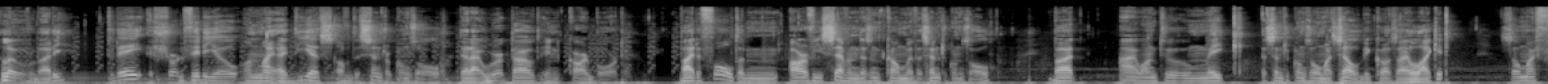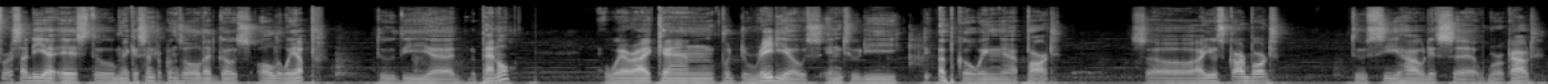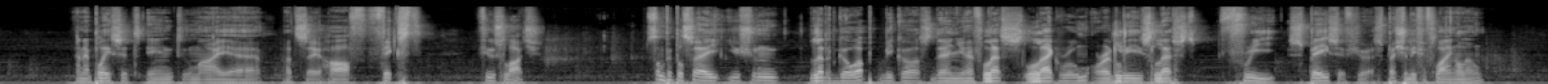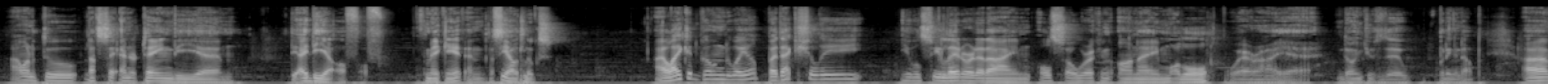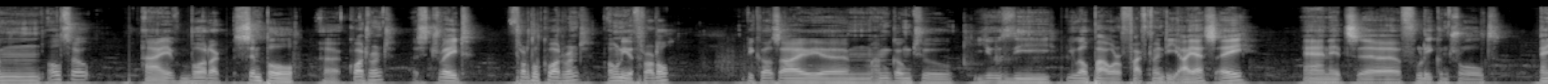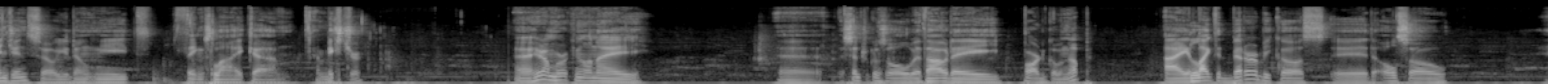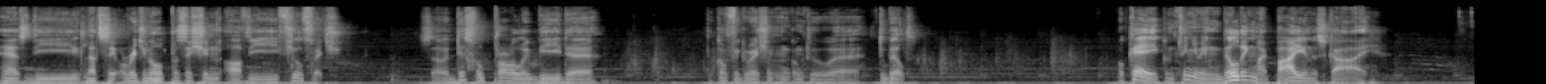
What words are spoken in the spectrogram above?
Hello everybody. Today a short video on my ideas of the center console that I worked out in cardboard. By default an RV7 doesn't come with a center console, but I want to make a center console myself because I like it. So my first idea is to make a center console that goes all the way up to the, uh, the panel where I can put the radios into the, the upgoing uh, part. So I use cardboard to see how this uh, work out and I place it into my uh, let's say half fixed fuselage. Some people say you shouldn't let it go up because then you have less leg room or at least less free space if you're especially if you're flying alone. I wanted to let's say entertain the um, the idea of, of, of making it and let's see how it looks. I like it going the way up but actually you will see later that I'm also working on a model where I uh, don't use the putting it up. Um, also, I've bought a simple uh, quadrant, a straight throttle quadrant, only a throttle, because I, um, I'm going to use the UL Power 520 ISA and it's a fully controlled engine, so you don't need things like um, a mixture. Uh, here I'm working on a uh, central console without a part going up. I liked it better because it also has the, let's say, original position of the fuel switch. So this will probably be the, the configuration I'm going to, uh, to build. Okay, continuing building my pie in the sky.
